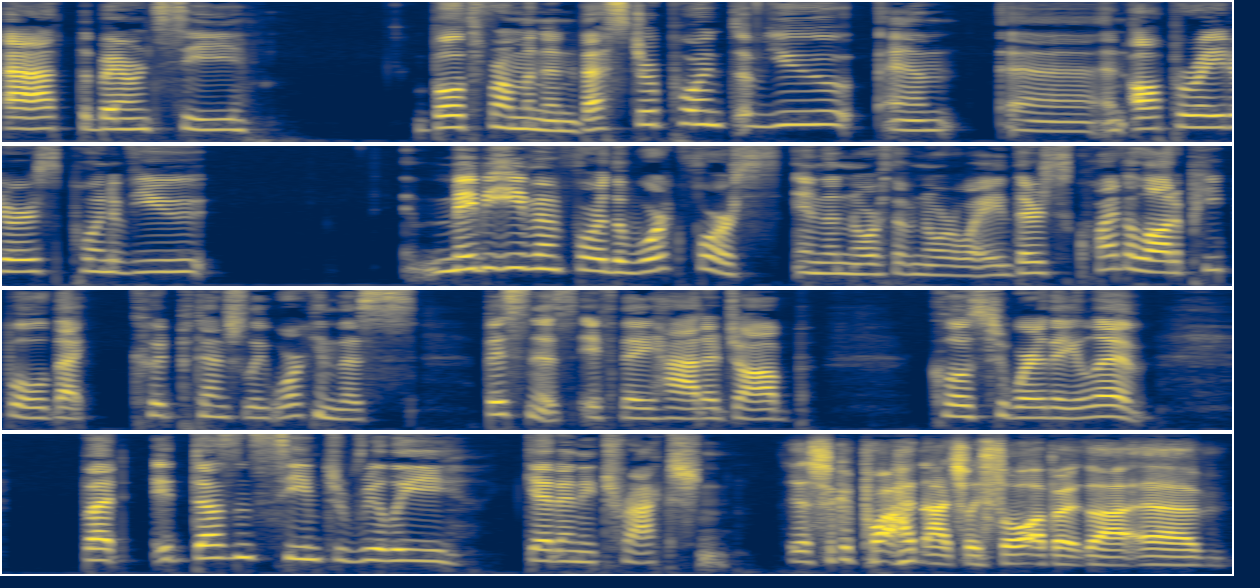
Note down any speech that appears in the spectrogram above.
at the Barents Sea, both from an investor point of view and uh, an operator's point of view? Maybe even for the workforce in the north of Norway, there's quite a lot of people that could potentially work in this business if they had a job close to where they live but it doesn't seem to really get any traction. That's a good point. I hadn't actually thought about that um,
